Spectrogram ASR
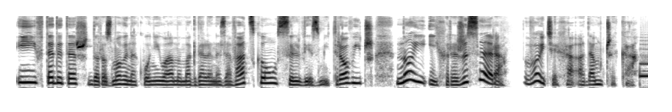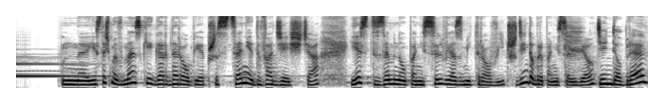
i wtedy też do rozmowy nakłoniłam Magdalenę Zawadzką, Sylwię Zmitrowicz, no i ich reżysera, Wojciecha Adamczyka. Mm, jesteśmy w męskiej garderobie przy scenie 20. Jest ze mną pani Sylwia Zmitrowicz. Dzień dobry pani Sylwio. Dzień dobry. E,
